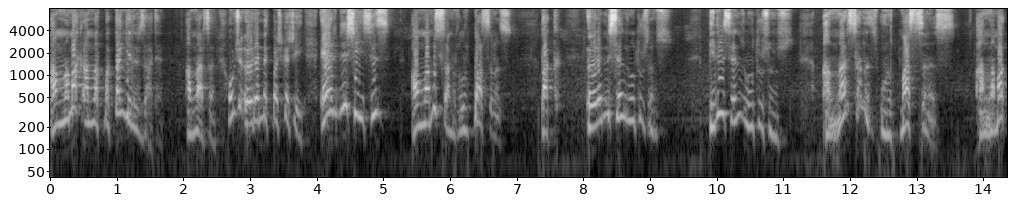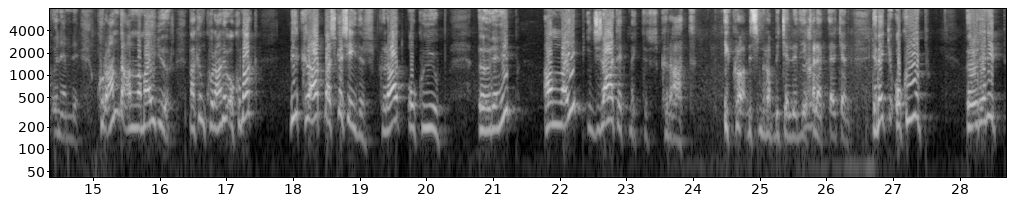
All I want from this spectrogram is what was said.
Anlamak anlatmaktan gelir zaten. Anlarsan. Onun için öğrenmek başka şey. Eğer bir şeyi siz anlamışsanız unutmazsınız. Bak öğrenmişseniz unutursunuz. Bilirseniz unutursunuz. Anlarsanız unutmazsınız. Anlamak önemli. Kur'an da anlamayı diyor. Bakın Kur'an'ı okumak bir kıraat başka şeydir. Kıraat okuyup, öğrenip, anlayıp icraat etmektir kıraat. İkra bismi rabbikellezi halak derken. Demek ki okuyup, öğrenip,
